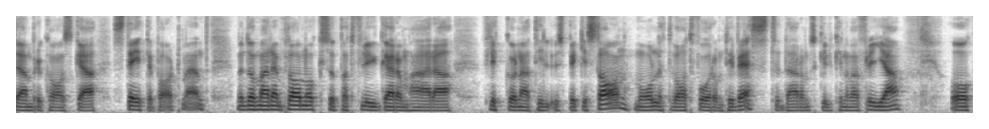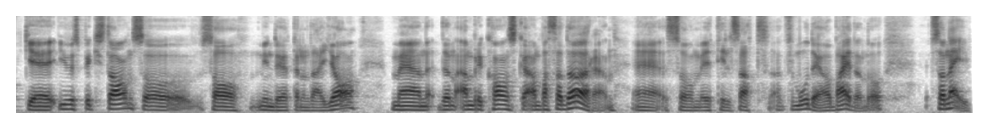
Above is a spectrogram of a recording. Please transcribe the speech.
det amerikanska State Department. Men de hade en plan också på att flyga de här äh, flickorna till Uzbekistan. Målet var att få dem till väst, där de skulle kunna vara fria. Och äh, i Uzbekistan så sa myndigheterna där ja, men den amerikanska ambassadören eh, som är tillsatt, förmodar jag, av Biden då, sa nej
